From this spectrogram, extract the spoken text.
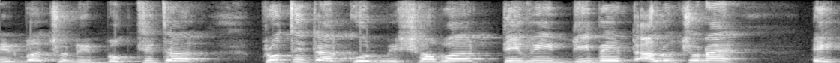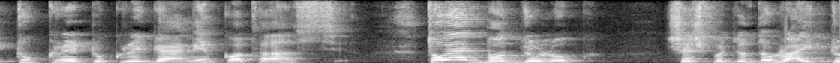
নির্বাচনী বক্তৃতা, প্রতিটা কর্মী সভা টিভি ডিবেট আলোচনায় এই টুকরে টুকরে গ্যাংয়ের কথা আসছে। তো এক ভদ্রলোক, শেষ পর্যন্ত রাইট টু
